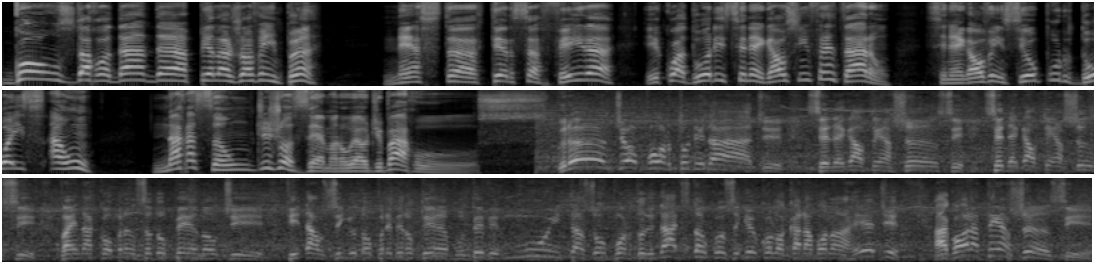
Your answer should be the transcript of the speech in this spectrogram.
Gols da rodada pela Jovem Pan. Nesta terça-feira, Equador e Senegal se enfrentaram. Senegal venceu por 2 a 1. Narração de José Manuel de Barros. Grande oportunidade. Senegal tem a chance. Senegal tem a chance. Vai na cobrança do pênalti. Finalzinho do primeiro tempo. Teve muitas oportunidades. Não conseguiu colocar a bola na rede. Agora tem a chance.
